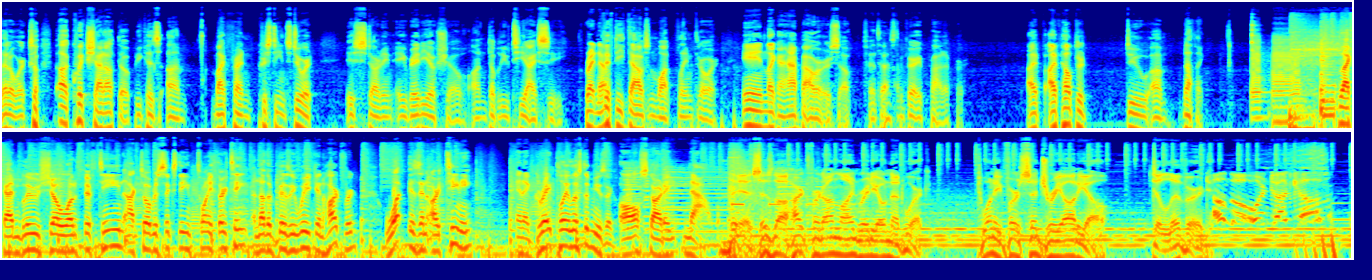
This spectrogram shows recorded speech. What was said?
that'll work. So, uh, quick shout out though, because um, my friend Christine Stewart is starting a radio show on WTIC, Right now? fifty thousand watt flamethrower in like a half hour or so. Fantastic. I'm very proud of her. I've I've helped her do um, nothing. Black Eyed and Blues Show 115, October 16th, 2013. Another busy week in Hartford. What is an Artini? And a great playlist of music, all starting now. This is the Hartford Online Radio Network. 21st Century Audio. Delivered. On the horn.com.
